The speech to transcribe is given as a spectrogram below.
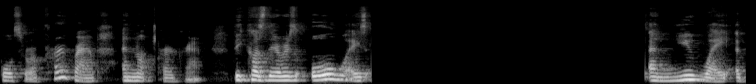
course or a program and not program because there is always a new way, a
